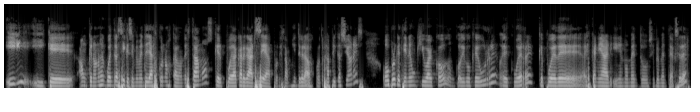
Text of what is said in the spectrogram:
y, y, que aunque no nos encuentre así, que simplemente ya conozca dónde estamos, que pueda cargar, sea porque estamos integrados con otras aplicaciones o porque tiene un QR code, un código QR, eh, que puede escanear y en el momento simplemente acceder,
